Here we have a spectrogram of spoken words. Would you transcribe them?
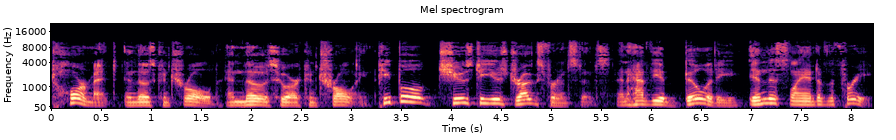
torment in those controlled and those who are controlling. People choose to use drugs, for instance, and have the ability in this land of the free.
